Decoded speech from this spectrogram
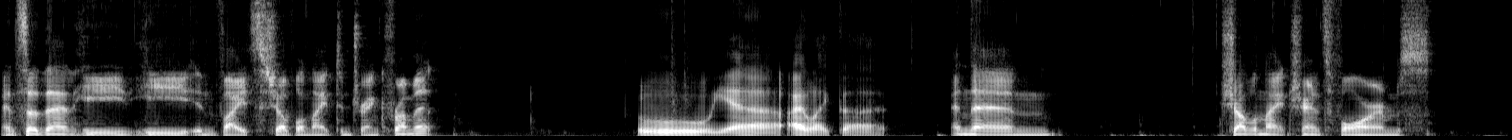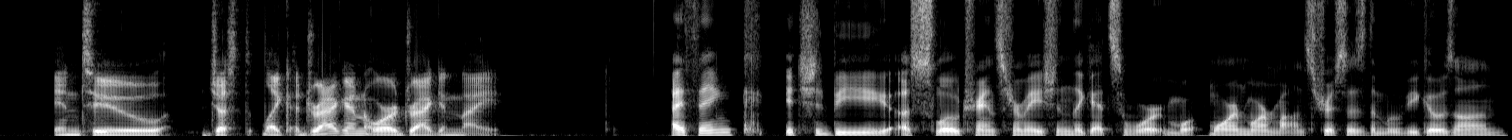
And so then he he invites Shovel Knight to drink from it. Ooh, yeah, I like that. and then Shovel Knight transforms into just like a dragon or a dragon knight. I think it should be a slow transformation that gets wor- more, more and more monstrous as the movie goes on.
